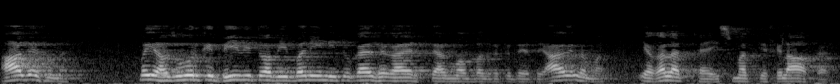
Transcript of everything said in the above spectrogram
آگے سنیں۔ بھئی حضور کی بیوی تو ابھی بنی نہیں تو کیسے غیر اختیار محبت رکھتے تھے؟ آگے سمجھ یہ غلط ہے۔ اسمت کے خلاف ہے۔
